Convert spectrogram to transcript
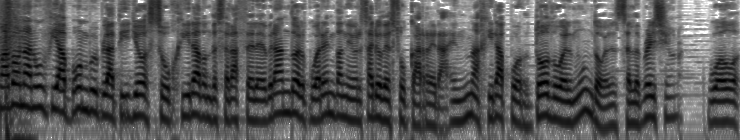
Madonna anuncia bombo y platillo su gira donde será celebrando el 40 aniversario de su carrera en una gira por todo el mundo, el Celebration World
